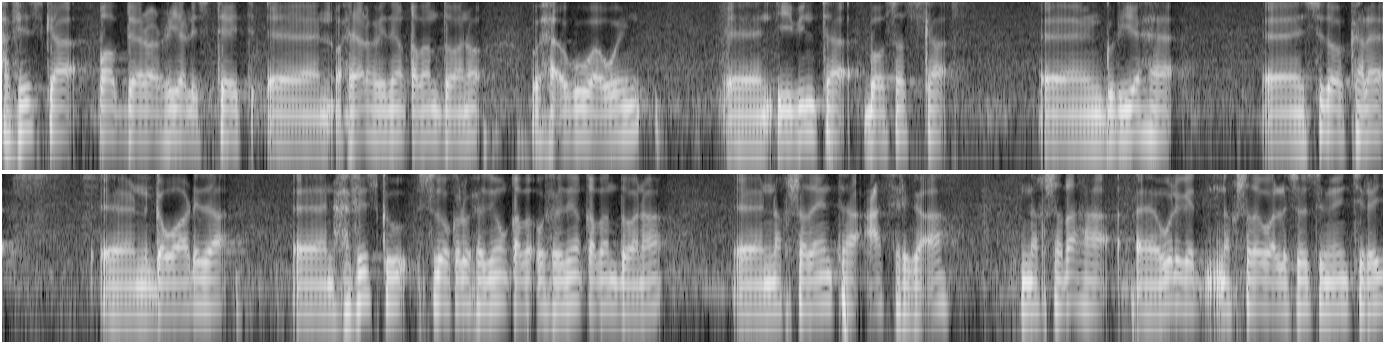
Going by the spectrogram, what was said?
Xafiiska qoobdeero real estate waxyaalahu idiin qaban doono waxaa ugu waaweyn iibinta boosaska guryaha sidoo kale gawaadhida xafiisku sidoo kale wuxuu idiin qaban doonaa naqshadaynta casriga ah. Naqshadaha weligeed naqshada waa la soo samayn jiray.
